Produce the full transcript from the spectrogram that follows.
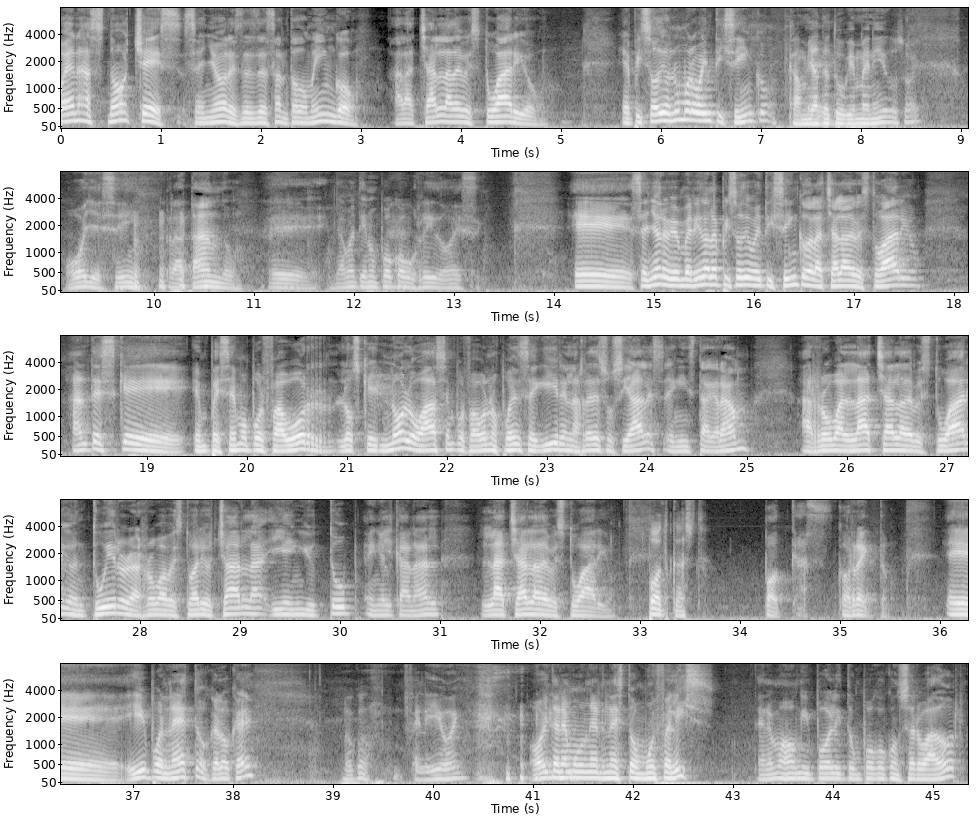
Buenas noches, señores, desde Santo Domingo a la charla de vestuario. Episodio número 25. Cámbiate Eh, tu bienvenido, soy. Oye, sí, tratando. Eh, ya me tiene un poco aburrido ese. Eh, señores, bienvenido al episodio 25 de la charla de vestuario. Antes que empecemos, por favor, los que no lo hacen, por favor, nos pueden seguir en las redes sociales, en Instagram, arroba la charla de vestuario, en Twitter, arroba vestuario charla, y en YouTube, en el canal La charla de vestuario. Podcast. Podcast, correcto. Eh, y pues Néstor, ¿qué es lo que es? Loco, feliz hoy. Hoy tenemos un Ernesto muy feliz. Tenemos a un Hipólito un poco conservador.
